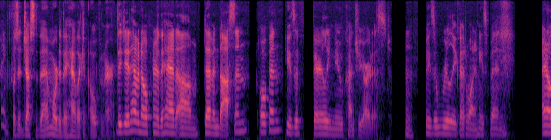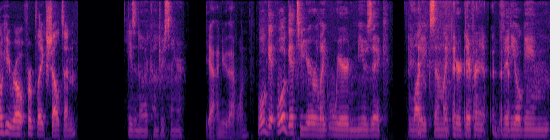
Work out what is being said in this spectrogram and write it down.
Thanks. Was it just them or did they have like an opener? They did have an opener. They had um Devin Dawson open. He's a fairly new country artist. Hmm. He's a really good one, and he's been. I know he wrote for Blake Shelton. He's another country singer. Yeah, I knew that one. We'll get we'll get to your like weird music likes and like your different video game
